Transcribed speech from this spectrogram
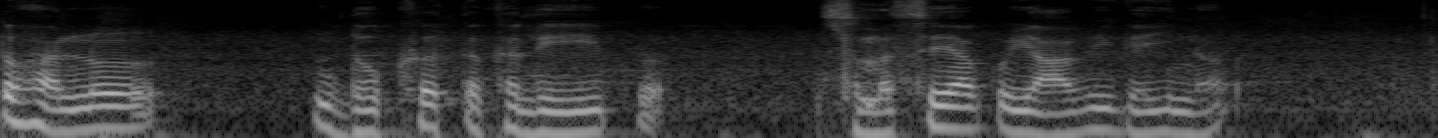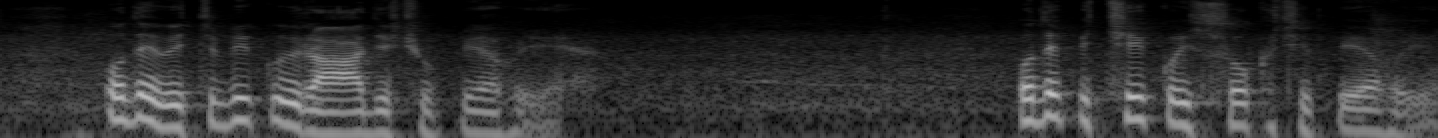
ਤੁਹਾਨੂੰ ਦੁੱਖ, ਤਕਲੀਫ, ਸਮੱਸਿਆ ਕੋਈ ਆ ਵੀ ਗਈ ਨਾ, ਉਹਦੇ ਵਿੱਚ ਵੀ ਕੋਈ ਰਾਜ ਛੁਪਿਆ ਹੋਇਆ ਹੈ। ਉਹਦੇ ਪਿੱਛੇ ਕੋਈ ਸੁੱਖ ਛਿਪਿਆ ਹੋਇਆ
